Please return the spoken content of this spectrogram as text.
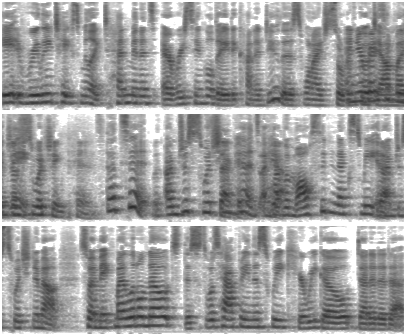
It really takes me like 10 minutes every single day to kind of do this when I sort of and go you're down my just thing. switching pins. That's it. I'm just switching pens. I Yeah. have them all sitting next to me, and Yeah. I'm just switching them out. So I make my little notes. This is what's happening this week. Here we go. Da da da da.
